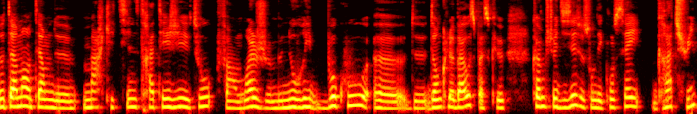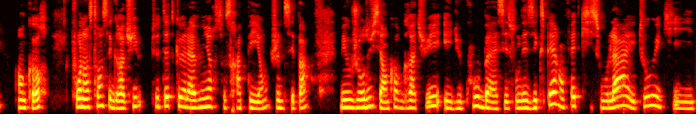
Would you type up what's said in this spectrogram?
notamment en termes de marketing, stratégie et tout, enfin, moi, je me nourris beaucoup euh, dans Clubhouse parce que, comme je te disais, ce sont des conseils gratuits encore. Pour l'instant, c'est gratuit. Peut-être qu'à l'avenir, ce sera payant, je ne sais pas. Mais aujourd'hui, c'est encore gratuit. Et du coup, bah, ce sont des experts, en fait, qui sont là et tout, et qui,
